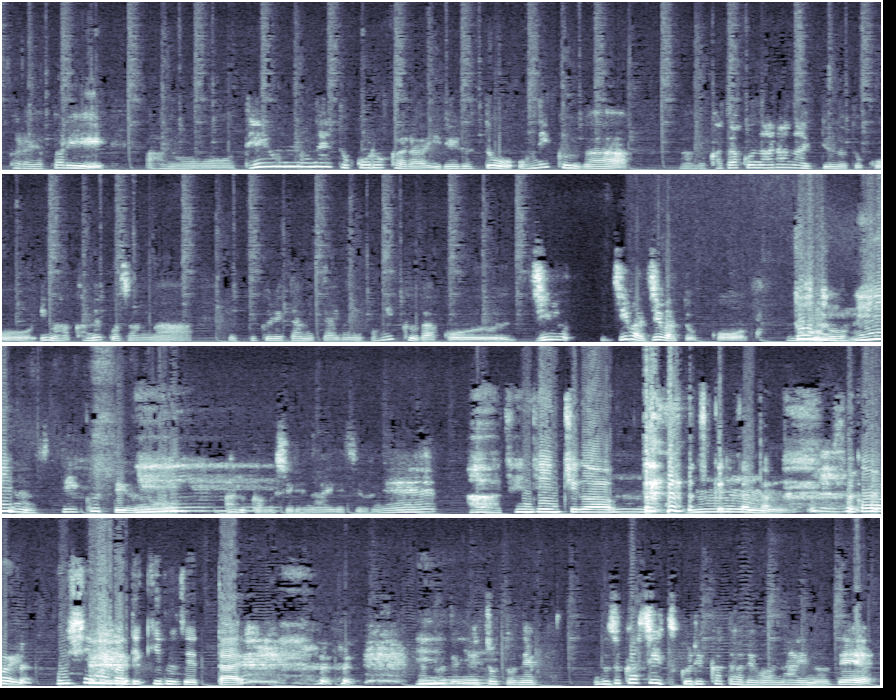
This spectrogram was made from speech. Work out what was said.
からやっぱり、あの、低温のね、ところから入れると、お肉が、あの、硬くならないっていうのと、こう、今、亀子さんが言ってくれたみたいに、お肉がこう、じ、じわじわとこう、そうなのね。うん、していくっていうのあるかもしれないですよね。ああ全然違う。うん作り方うんすごい。美味しいのができる絶対。なのでね、ちょっっとね、難しい作り方ではないので、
